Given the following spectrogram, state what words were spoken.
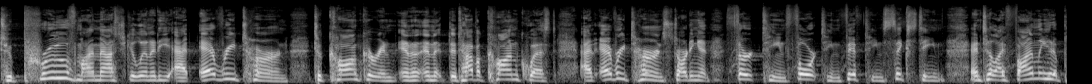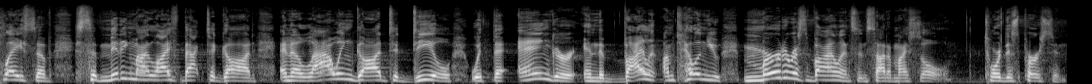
to prove my masculinity at every turn, to conquer and, and, and to have a conquest at every turn, starting at 13, 14, 15, 16, until I finally a place of submitting my life back to God and allowing God to deal with the anger and the violent, I'm telling you, murderous violence inside of my soul toward this person.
